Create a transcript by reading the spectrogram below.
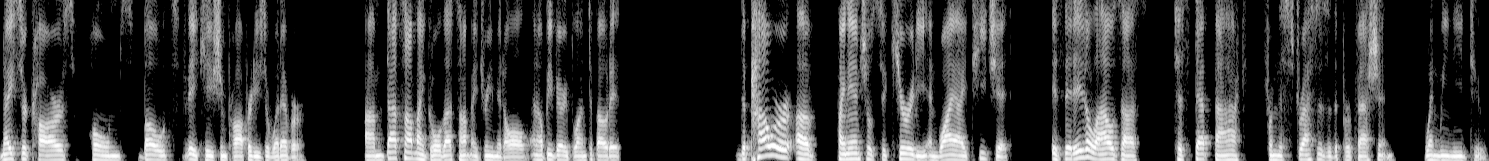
nicer cars, homes, boats, vacation properties, or whatever. Um, that's not my goal. That's not my dream at all. And I'll be very blunt about it. The power of financial security and why I teach it is that it allows us to step back from the stresses of the profession when we need to.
